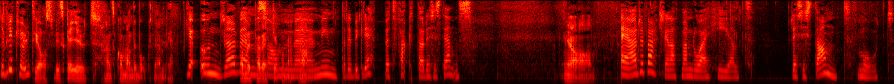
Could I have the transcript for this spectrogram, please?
Det blir kul. till oss. Vi ska ge ut hans kommande bok nämligen. Jag undrar vem som han, ja. eh, myntade begreppet faktaresistens. Ja, Är det verkligen att man då är helt resistant mot...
